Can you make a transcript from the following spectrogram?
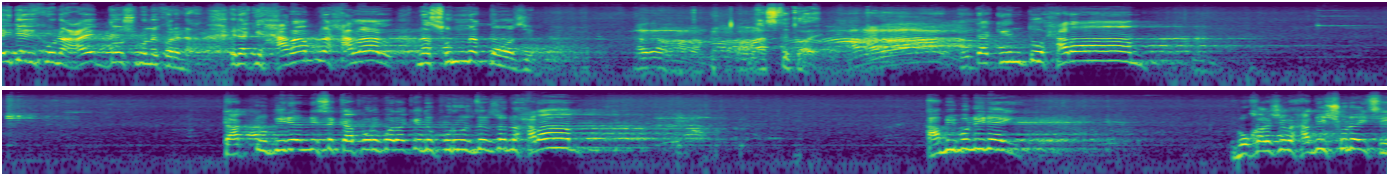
এইটা কি কোনো আয়ের দোষ মনে করে না? এটা কি হারাম না হালাল না সুন্নাত না ওয়াজিব? আসতে কয়। এটা কিন্তু হারাম। টাকটু বিরিয়ার নিচে কাপড় পরা কিন্তু পুরুষদের জন্য হারাম। আমি বলি নাই বোকার হিসেবে হাদিস শুনাইছি।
